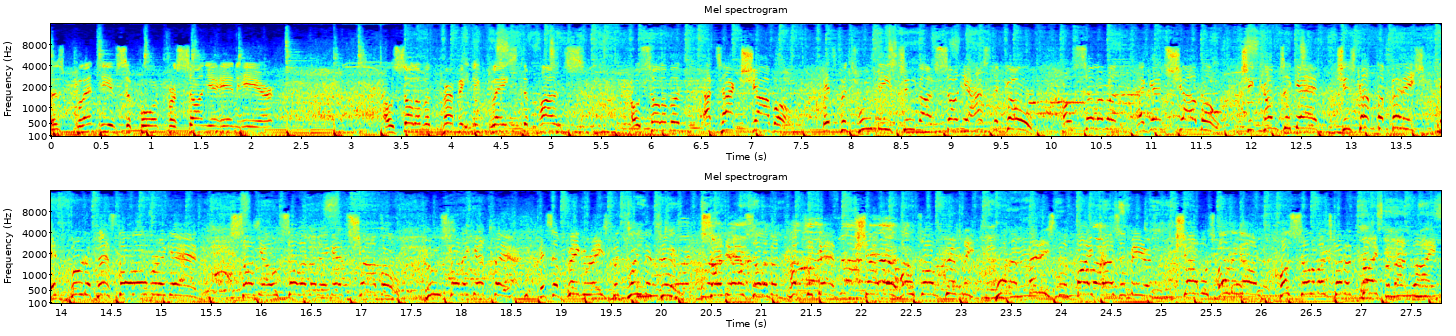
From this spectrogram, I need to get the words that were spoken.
There's plenty of support for Sonia in here. O'Sullivan perfectly placed to pounce. O'Sullivan attacks Szabo. It's between these two now. Sonia has to go. O'Sullivan against Szabo. She comes again. She's got the finish. It's Budapest all over again. Sonia O'Sullivan against Szabo. Who's going to get there? It's a big race between the two. Sonia O'Sullivan comes again. Szabo holds on grimly. What a finish to the 5,000 metres. Szabo's holding on. O'Sullivan's going to drive for that line.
